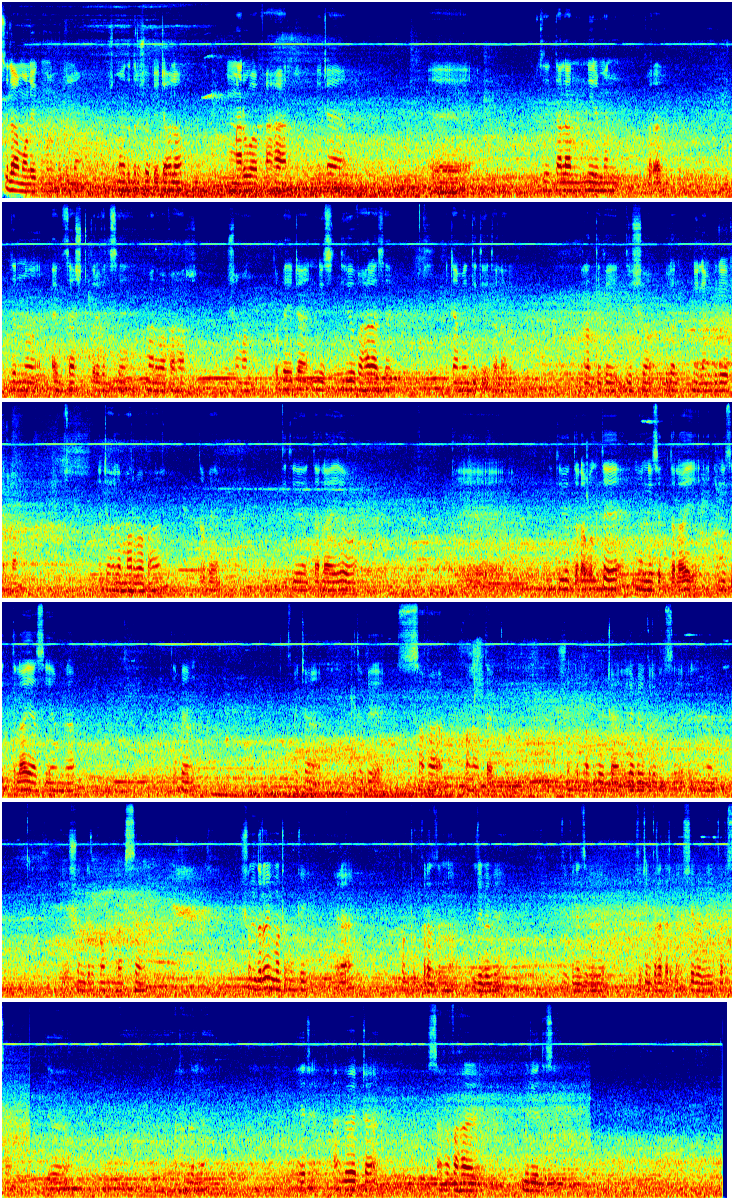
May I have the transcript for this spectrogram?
আসসালামু আলাইকুম রহমতুল্লাহ। সম্মানিত দর্শক, এটা হলো মারোয়া পাহাড়। এটা যে দালান নির্মাণ করার জন্য অ্যাডজাস্ট করে ফেলছে মারোয়া পাহাড় সমান। তবে এটা নিচ দিয়েও পাহাড় আছে। এটা আমি দ্বিতীয় তলার তলার থেকে দৃশ্যগুলো নিলাম, ভিডিও করলাম। এটা হলো মারবা পাহাড়। তবে দ্বিতীয় তলায়ও দ্বিতীয় তলা বলতে নিচের তলায় নিচের তলায় আছি আমরা। তবে এটা থেকে সাফা পাহাড়টা সুন্দরভাবে এটা লেবেল করে ফেলছে। সুন্দর কম লাগছে। সুন্দরই মোটামুটি এরা কন্ট্রোল করার জন্য যেভাবে, যেখানে যেভাবে ফিটিং করা দরকার সেভাবেই করছে। আলহামদুলিল্লাহ। এর আগেও একটা সাফা পাহাড় ভিডিও দিছি।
